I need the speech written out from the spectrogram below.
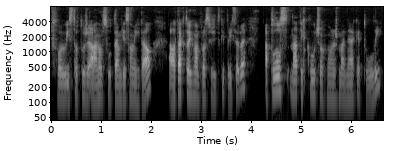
svoju istotu, že áno, sú tam, kde som ich dal, ale takto ich mám proste vždy pri sebe. A plus na tých kľúčoch môžeš mať nejaké túly,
